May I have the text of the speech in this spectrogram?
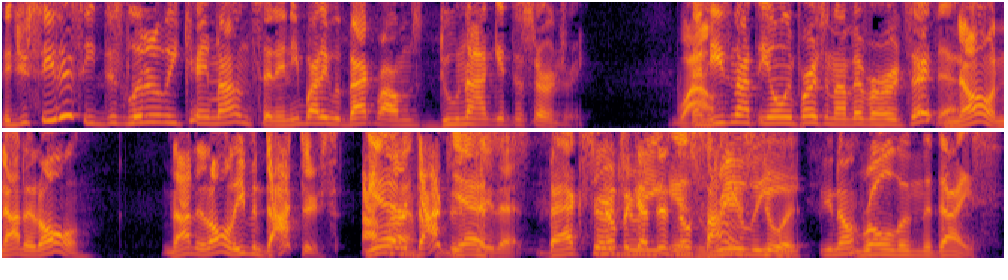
Did you see this? He just literally came out and said anybody with back problems do not get the surgery. wow. And he's not the only person I've ever heard say that. no, not at all. Not at all. Even doctors. I've yeah, heard doctors yes. say that. Back You know, surgery because there's no is science really to it, you know? rolling the dice.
